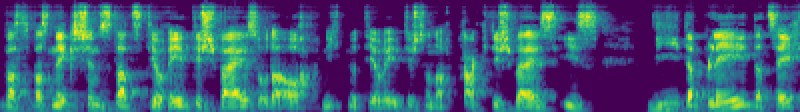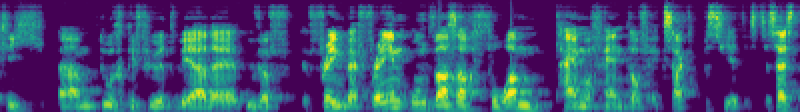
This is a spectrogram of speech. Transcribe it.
was, was NextGen Stats theoretisch weiß oder auch nicht nur theoretisch, sondern auch praktisch weiß, ist, wie der Play tatsächlich ähm, durchgeführt werde über Frame by Frame und was auch vor dem Time of Handoff exakt passiert ist. Das heißt,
